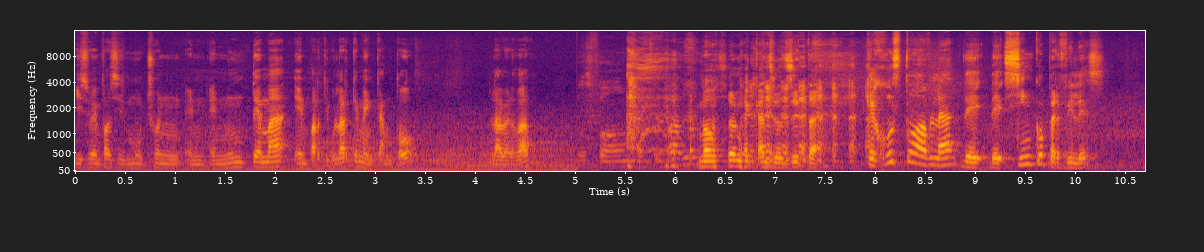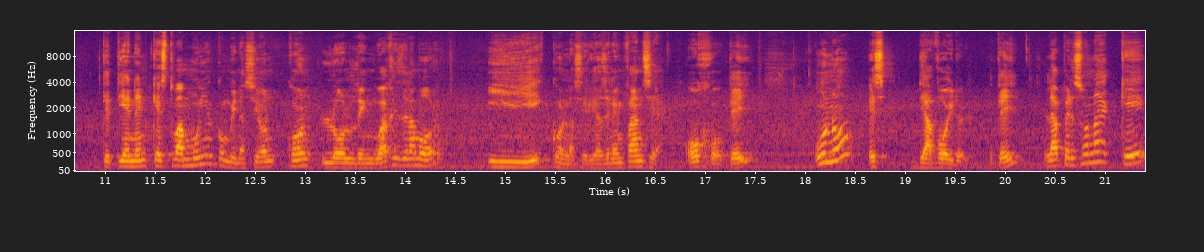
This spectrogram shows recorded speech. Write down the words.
hizo énfasis mucho en, en- en un tema en particular que me encantó, la verdad. Vamos a una cancioncita. que justo habla de, de cinco perfiles que tienen, que esto va muy en combinación con los lenguajes del amor y con las heridas de la infancia. Ojo, ¿ok? Uno es the avoider, ¿ok? La persona que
